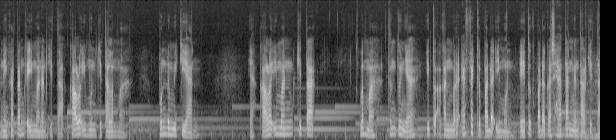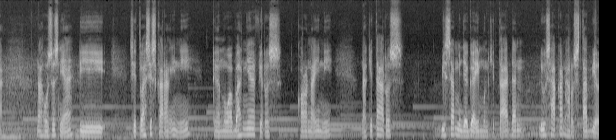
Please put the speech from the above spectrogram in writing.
meningkatkan keimanan kita kalau imun kita lemah. Pun demikian, ya, kalau iman kita lemah, tentunya itu akan berefek kepada imun, yaitu kepada kesehatan mental kita. Nah, khususnya di situasi sekarang ini dengan mewabahnya virus corona ini, nah kita harus bisa menjaga imun kita dan diusahakan harus stabil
